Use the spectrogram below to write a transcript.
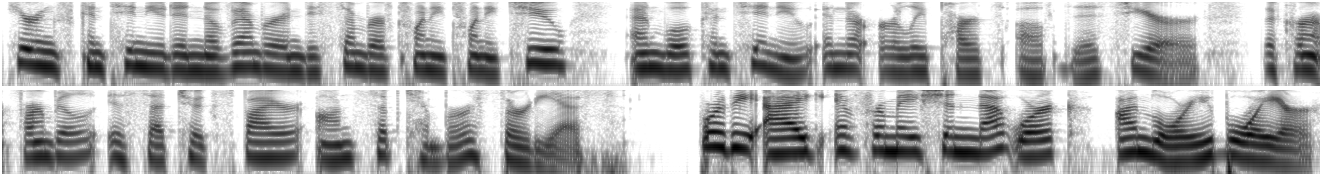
Hearings continued in November and December of 2022 and will continue in the early parts of this year. The current Farm Bill is set to expire on September 30th. For the Ag Information Network, I'm Lori Boyer.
